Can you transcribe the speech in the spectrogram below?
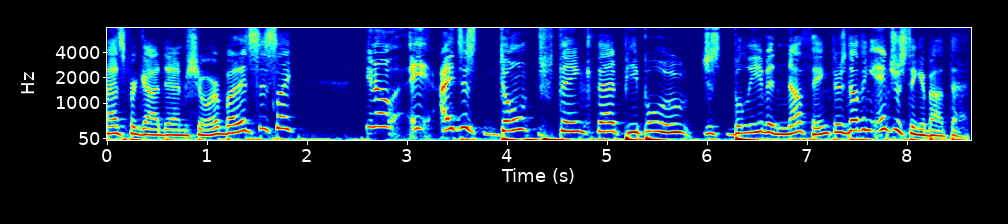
That's for goddamn sure. But it's just like. You know, I, I just don't think that people who just believe in nothing, there's nothing interesting about that.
